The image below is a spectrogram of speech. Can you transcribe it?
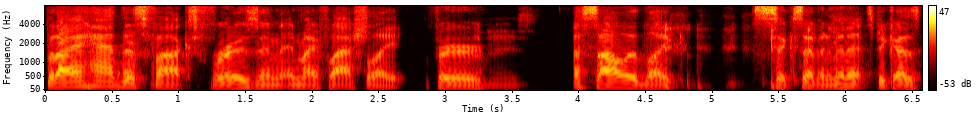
But I had this fox frozen in my flashlight for nice. a solid like six, seven minutes because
